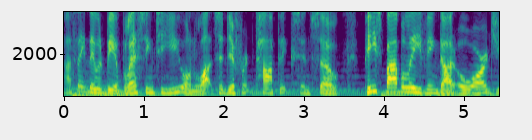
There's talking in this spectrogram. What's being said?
I think they would be a blessing to you on lots of different topics. And so, peacebybelieving.org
